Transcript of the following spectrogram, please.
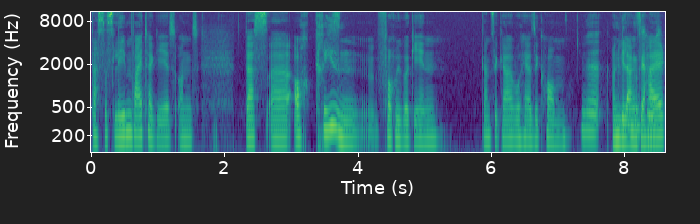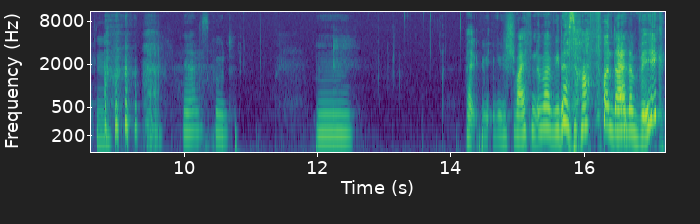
dass das Leben weitergeht und dass äh, auch Krisen vorübergehen, ganz egal, woher sie kommen ja. und wie lange sie gut. halten. ja. ja, das ist gut. Mhm. Weil wir schweifen immer wieder so ab von deinem ja, Weg.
